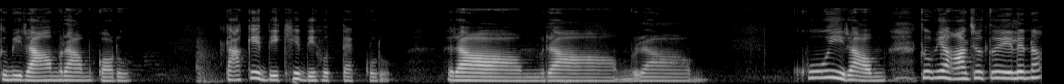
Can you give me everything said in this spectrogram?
তুমি রাম রাম করো, তাকে দেখে দেহত্যাগ করো। রাম রাম রাম। কই রাম? তুমি আজও তো এলে না?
